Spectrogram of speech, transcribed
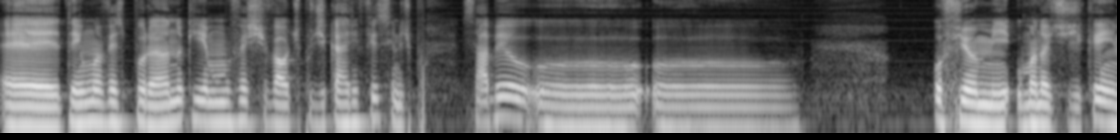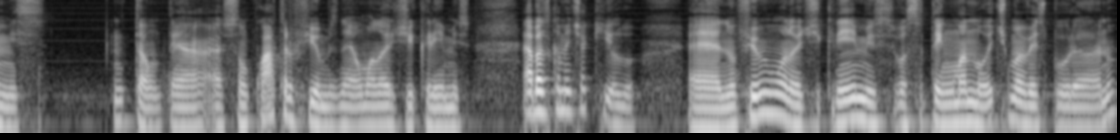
é, tem uma vez por ano que é um festival tipo de carnificina. Tipo, sabe o, o, o, o filme Uma Noite de Crimes? Então, tem a, são quatro filmes, né? Uma Noite de Crimes. É basicamente aquilo. É, no filme Uma Noite de Crimes, você tem uma noite, uma vez por ano,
